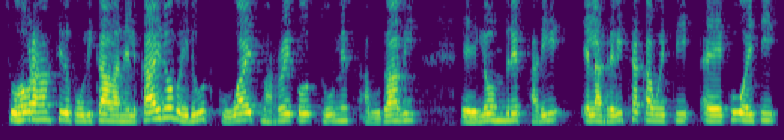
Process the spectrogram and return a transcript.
Sus obras han sido publicadas en El Cairo, Beirut, Kuwait, Marruecos, Túnez, Abu Dhabi, eh, Londres, París, en las revistas kuwaití, eh, Kuwaiti,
